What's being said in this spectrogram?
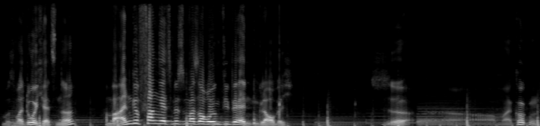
muss mal durch jetzt, ne? Haben wir angefangen, jetzt müssen wir es auch irgendwie beenden, glaube ich. So, mal gucken.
